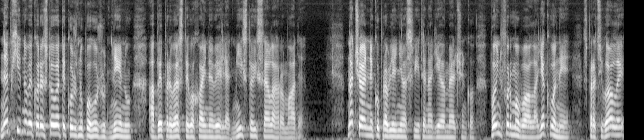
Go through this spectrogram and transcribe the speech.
Необхідно використовувати кожну погожу днину, аби привести в охайний вигляд місто і села громади. Начальник управління освіти Надія Мельченко поінформувала, як вони спрацювали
